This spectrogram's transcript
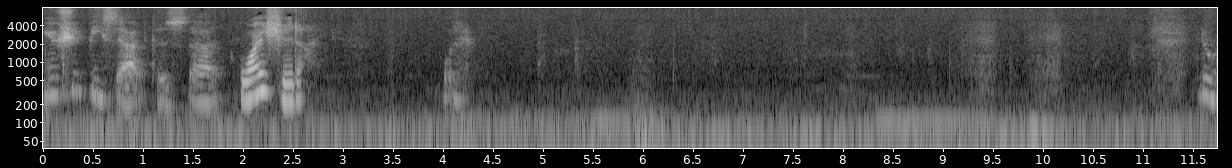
you, you should be sad because that. Why should I? What? No.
